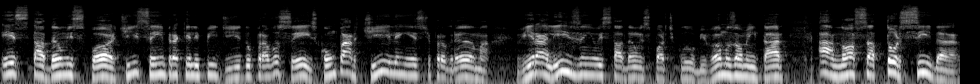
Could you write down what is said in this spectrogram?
Estadão Esporte e sempre aquele pedido para vocês, compartilhem este programa, viralizem o Estadão Esporte Clube, vamos aumentar a nossa torcida,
